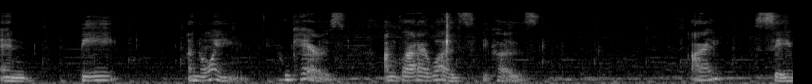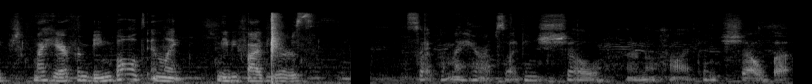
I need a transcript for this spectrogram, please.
and be annoying. Who cares? I'm glad i was because i saved my hair from being bald in like maybe five years. So i put my hair up so i can show i don't know how i can show but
